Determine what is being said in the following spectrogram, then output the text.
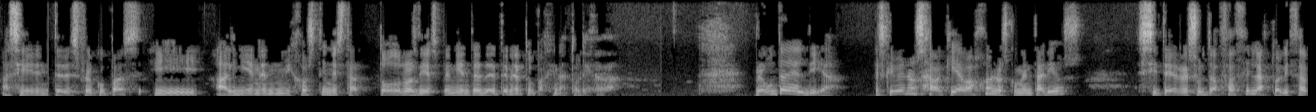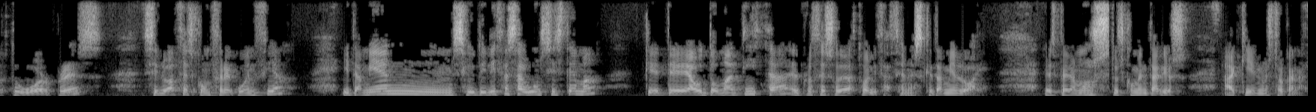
Así te despreocupas y alguien en mi hosting está todos los días pendiente de tener tu página actualizada. Pregunta del día. Escríbenos aquí abajo en los comentarios si te resulta fácil actualizar tu WordPress, si lo haces con frecuencia y también si utilizas algún sistema que te automatiza el proceso de actualizaciones, que también lo hay. Esperamos tus comentarios aquí en nuestro canal.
